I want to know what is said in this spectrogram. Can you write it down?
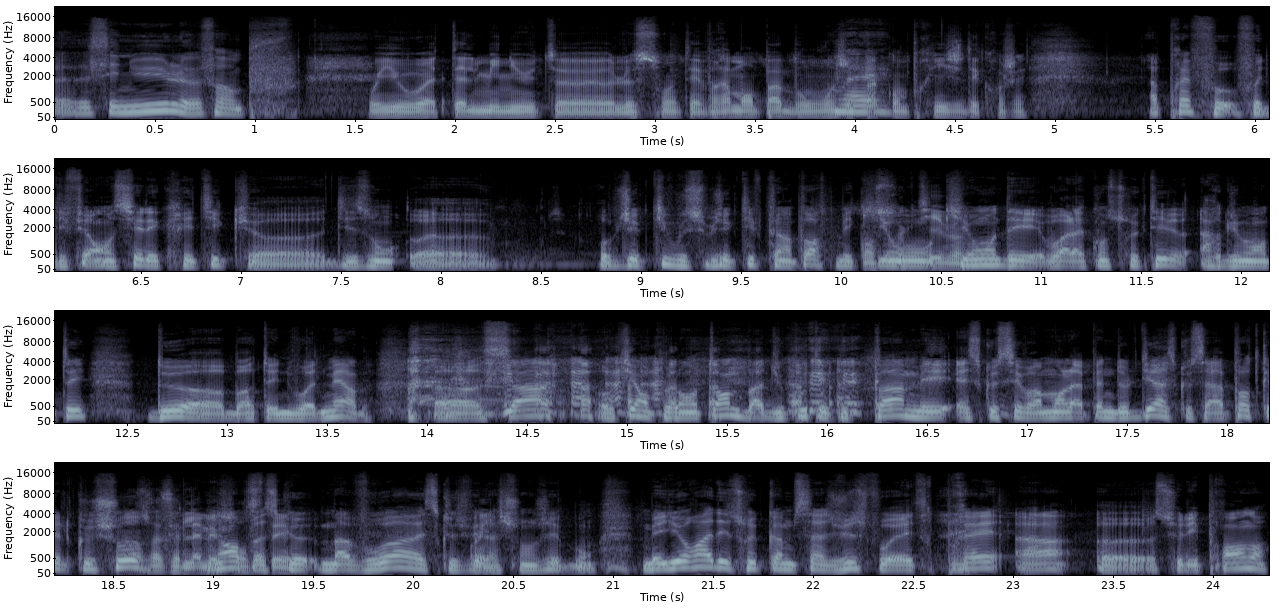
euh, c'est nul, enfin. Oui, ou à telle minute, euh, le son était vraiment pas bon, j'ai Ouais. pas compris, j'ai décroché. Après, faut, faut différencier les critiques, euh, disons. Objectives ou subjectives, peu importe, mais qui ont, qui ont des voilà constructives, argumentées de euh, bah t'as une voix de merde. Euh, ça, ok, on peut l'entendre. Bah du coup t'écoutes pas, mais est-ce que c'est vraiment la peine de le dire? Est-ce que ça apporte quelque chose? Non, ça, c'est de la Non, parce que ma voix, est-ce que je vais Oui. la changer? Bon, mais il y aura des trucs comme ça. Juste, faut être prêt à euh, se les prendre.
